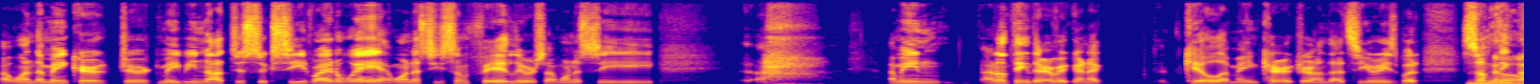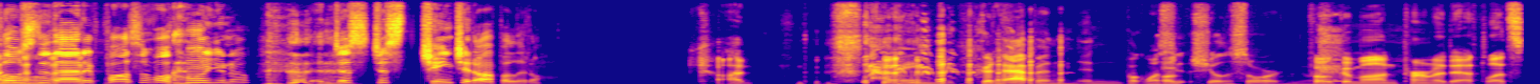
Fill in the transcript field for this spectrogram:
I want the main character maybe not to succeed right away. I want to see some failures. I want to see. I mean, I don't think they're ever gonna kill a main character on that series, but something close to that if possible. you know, just just change it up a little. God. I mean, it could happen in Pokemon Po- Shield and Sword. Pokemon permadeath. Let's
